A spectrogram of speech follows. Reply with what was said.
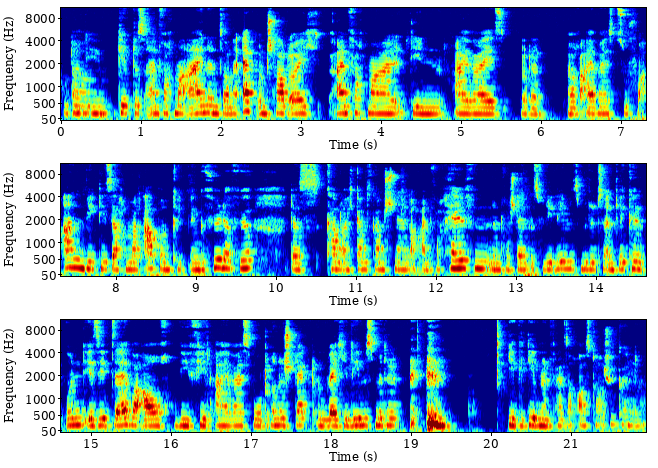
gute Ähm, gebt es einfach mal ein in so eine App und schaut euch einfach mal den Eiweiß oder eure Eiweißzufuhr an, wiegt die Sachen mal ab und kriegt ein Gefühl dafür. Das kann euch ganz, ganz schnell auch einfach helfen, ein Verständnis für die Lebensmittel zu entwickeln. Und ihr seht selber auch, wie viel Eiweiß wo drin steckt und welche Lebensmittel ihr gegebenenfalls auch austauschen könnt. Ja.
